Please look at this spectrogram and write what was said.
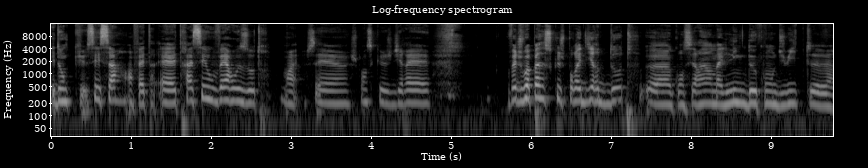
et donc, c'est ça, en fait, être assez ouvert aux autres. Ouais, c'est, je pense que je dirais. En fait, je vois pas ce que je pourrais dire d'autre euh, concernant ma ligne de conduite. Euh...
